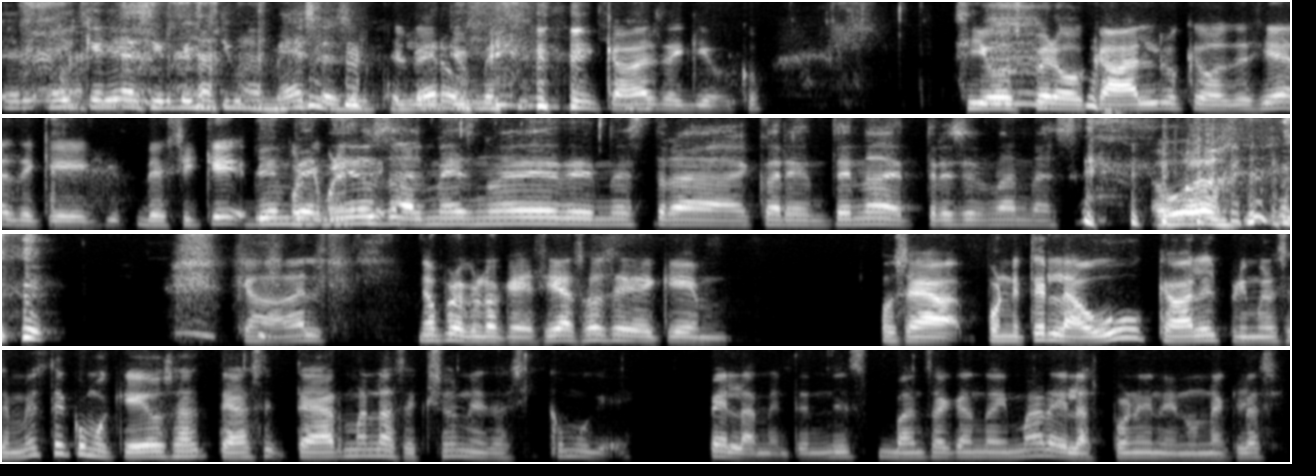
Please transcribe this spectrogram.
Él, él quería decir 21 meses, el culero. 21 meses. cabal se equivocó. Sí, vos, pero cabal, lo que vos decías de que decir que. porque Bienvenidos al mes 9 de nuestra cuarentena de tres semanas. Ah. Cabal. No, pero lo que decías, José, de que, o sea, ponete la U, cabal, el primer semestre, como que, o sea, te, hace, te arman las secciones, así como que, pela, ¿me entiendes? Van sacando a Aymara y las ponen en una clase.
